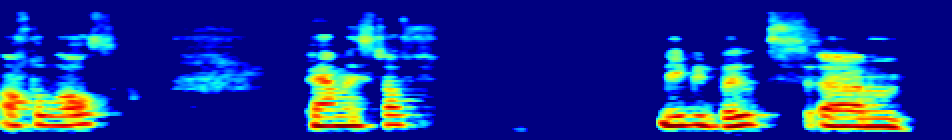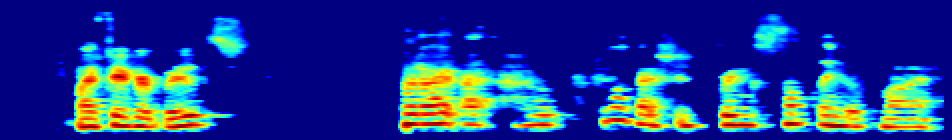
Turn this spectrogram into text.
off the walls, family stuff. Maybe boots. Um, my favorite boots. But I, I, I feel like I should bring something of my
